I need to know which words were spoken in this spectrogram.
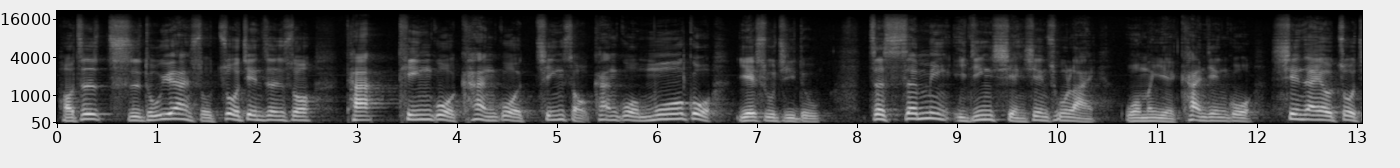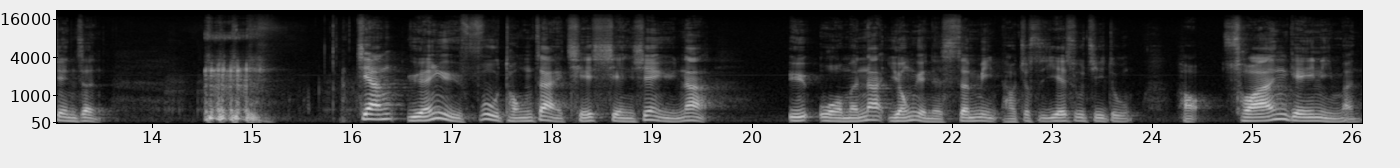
好，这是使徒约翰所做见证，说他听过、看过、亲手看过、摸过耶稣基督，这生命已经显现出来。我们也看见过，现在又做见证，将原与父同在且显现于那与我们那永远的生命，好，就是耶稣基督，好传给你们。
